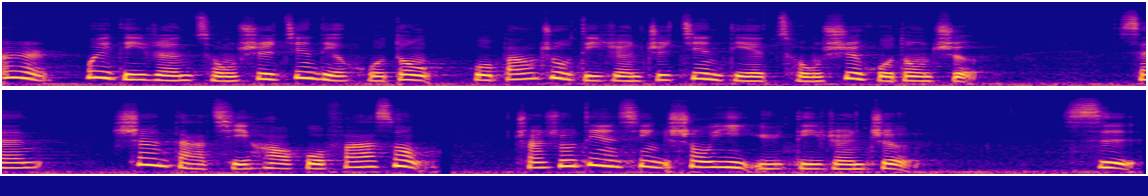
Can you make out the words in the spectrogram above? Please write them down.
二、为敌人从事间谍活动或帮助敌人之间谍从事活动者；三、擅打旗号或发送、传输电信受益于敌人者；四、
